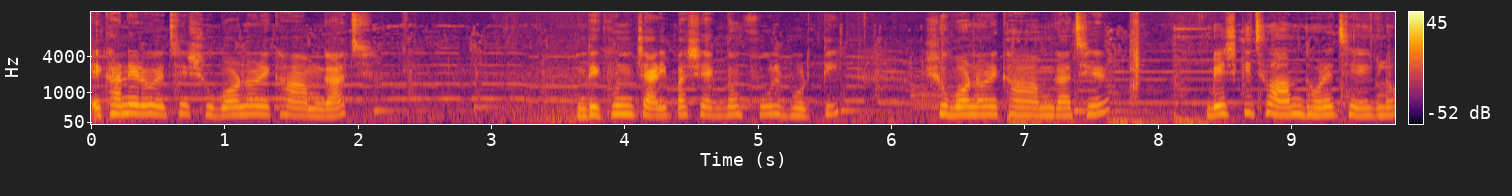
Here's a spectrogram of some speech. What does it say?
এখানে রয়েছে সুবর্ণরেখা আম গাছ। দেখুন, চারিপাশে একদম ফুল ভর্তি সুবর্ণরেখা আম গাছের। বেশ কিছু আম ধরেছে এগুলো।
